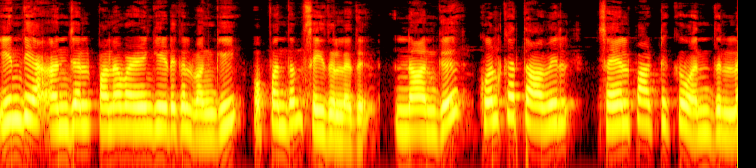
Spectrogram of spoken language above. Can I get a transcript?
இந்திய அஞ்சல் பண வழங்கீடுகள் வங்கி ஒப்பந்தம் செய்துள்ளது. நான்கு கொல்கத்தாவில் செயல்பாட்டுக்கு வந்துள்ள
